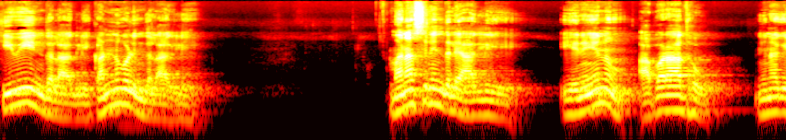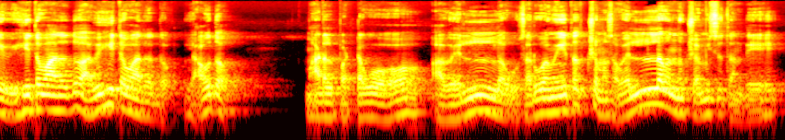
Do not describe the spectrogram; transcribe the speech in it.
ಕಿವಿಯಿಂದಲಾಗಲಿ ಕಣ್ಣುಗಳಿಂದಲಾಗಲಿ ಮನಸ್ಸಿನಿಂದಲೇ ಆಗಲಿ ಏನೇನು ಅಪರಾಧವು ನಿನಗೆ ವಿಹಿತವಾದದ್ದು, ಅವಿಹಿತವಾದದ್ದು ಯಾವುದೋ ಮಾಡಲ್ಪಟ್ಟವೋ ಅವೆಲ್ಲವೂ ಸರ್ವಮೇತ ಕ್ಷಮಸ ಅವೆಲ್ಲವನ್ನು ಕ್ಷಮಿಸುತ್ತಂತೆ.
